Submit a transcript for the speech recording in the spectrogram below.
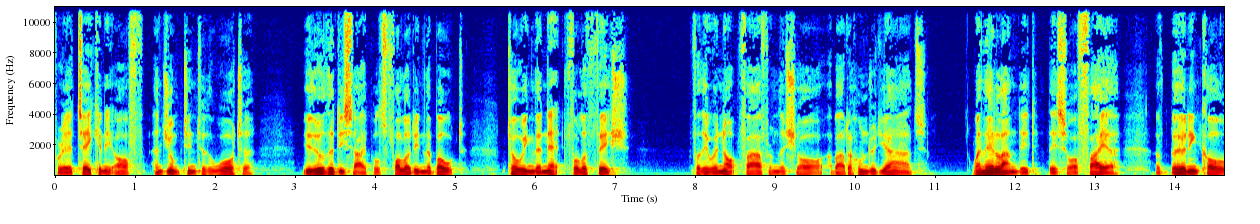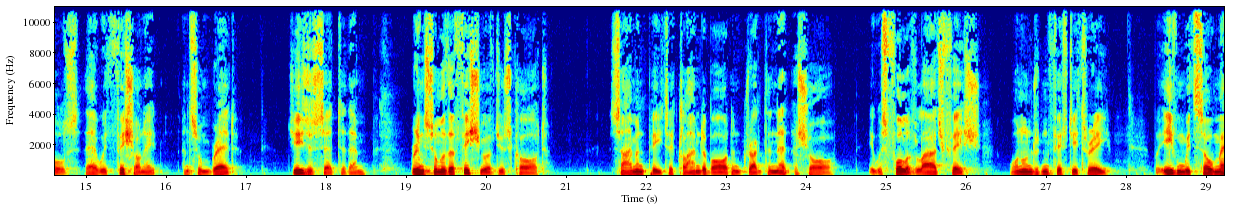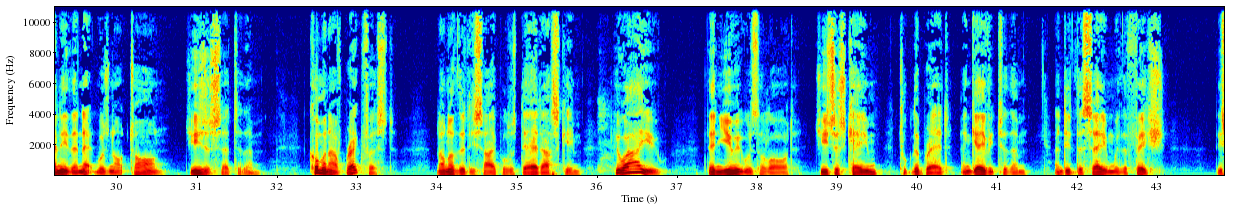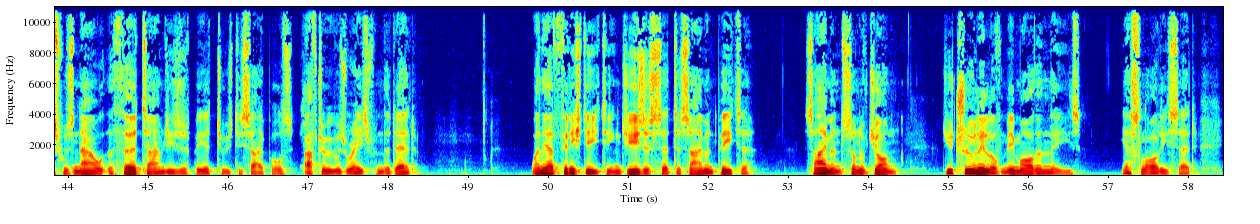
for he had taken it off and jumped into the water. The other disciples followed in the boat, towing the net full of fish, for they were not far from the shore, about a hundred yards. When they landed, they saw a fire of burning coals there with fish on it and some bread. Jesus said to them, Bring some of the fish you have just caught. Simon Peter climbed aboard and dragged the net ashore. It was full of large fish, 153. But even with so many, the net was not torn. Jesus said to them, Come and have breakfast. None of the disciples dared ask him, Who are you? They knew it was the Lord. Jesus came, took the bread, and gave it to them, and did the same with the fish. This was now the third time Jesus appeared to his disciples after he was raised from the dead. When they had finished eating, Jesus said to Simon Peter, Simon, son of John, do you truly love me more than these? Yes, Lord, he said.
